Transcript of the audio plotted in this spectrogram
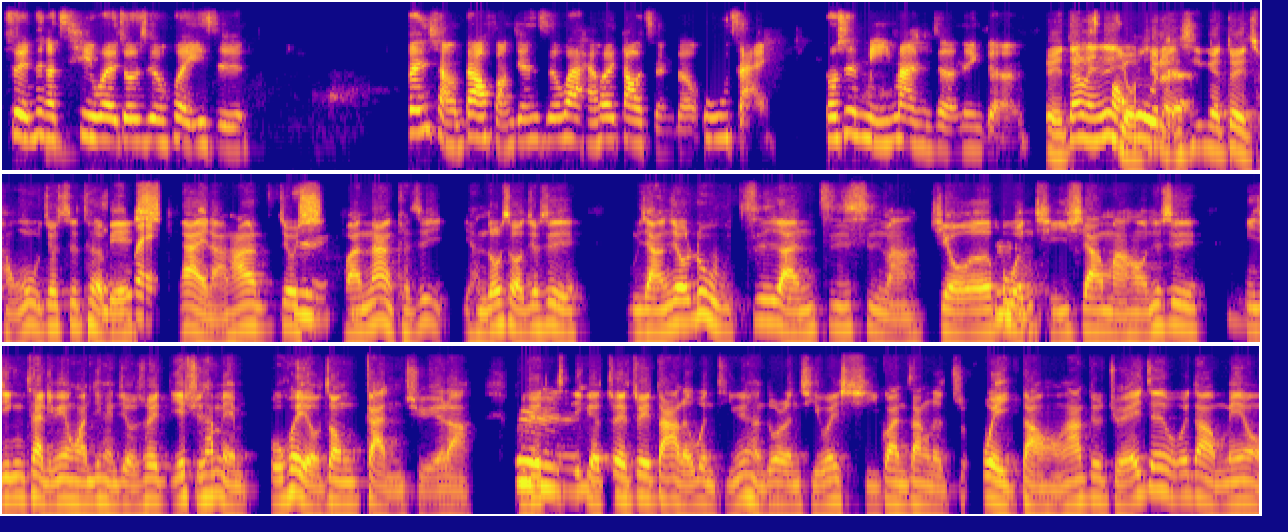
所以那个气味就是会一直分享到房间之外，还会到整个屋宅，都是弥漫着那个。对，当然是有些人是因为对宠物就是特别喜爱啦，他就喜欢。那可是很多时候就是我们讲就入自然之事嘛，久而不闻其香嘛，哈，就是已经在里面环境很久，所以也许他们也不会有这种感觉啦。我觉得这是一个最最大的问题，因为很多人其实会习惯这样的味道，哦，他就觉得哎，这个味道没有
